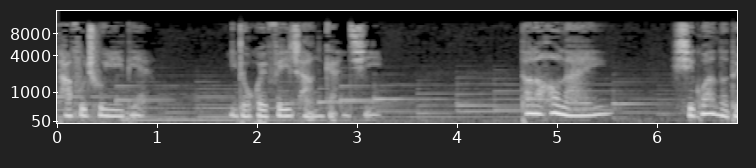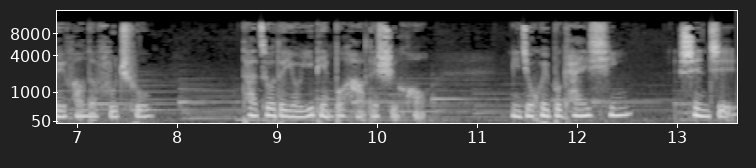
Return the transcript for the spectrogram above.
他付出一点，你都会非常感激。到了后来，习惯了对方的付出，他做的有一点不好的时候，你就会不开心，甚至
